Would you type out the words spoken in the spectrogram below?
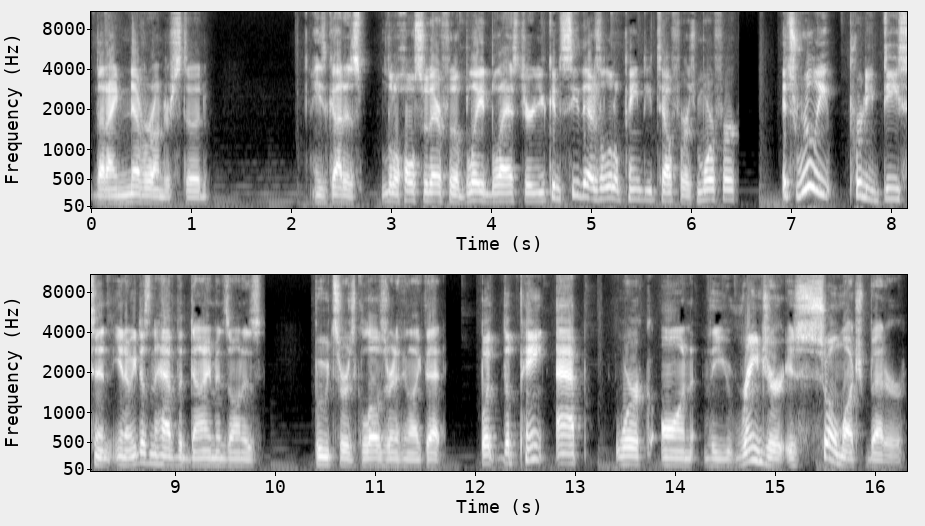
that I never understood. He's got his little holster there for the blade blaster. You can see there's a little paint detail for his morpher. It's really pretty decent. You know, he doesn't have the diamonds on his boots or his gloves or anything like that. But the paint app work on the Ranger is so much better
